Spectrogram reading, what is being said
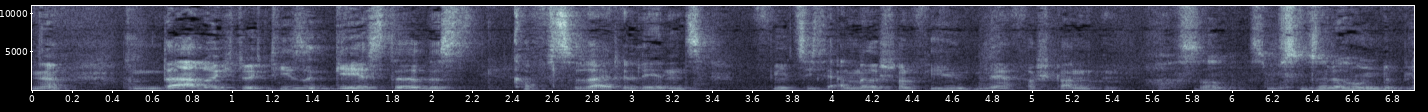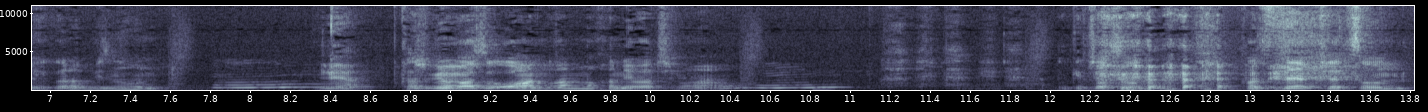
Ne? Und dadurch, durch diese Geste des Kopfs zur Seite lehnens, fühlt sich der andere schon viel mehr verstanden. Ach so, das ist ein bisschen so der Hundeblick, oder? Wie so ein Hund. Ja. Kannst du mir mal so Ohren dran machen? Ja, warte mal. Gibt auch so ein, von Snapchat so ein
